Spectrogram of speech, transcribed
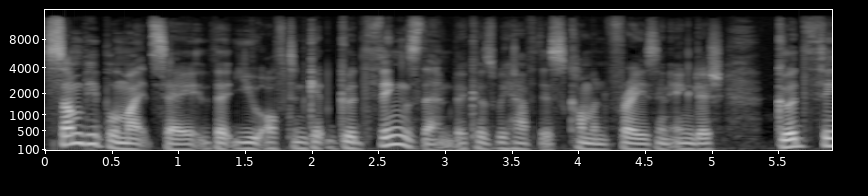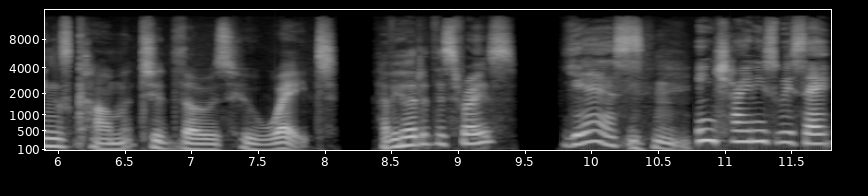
some people might say that you often get good things then, because we have this common phrase in English good things come to those who wait. Have you heard of this phrase? Yes. Mhm. In Chinese we say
